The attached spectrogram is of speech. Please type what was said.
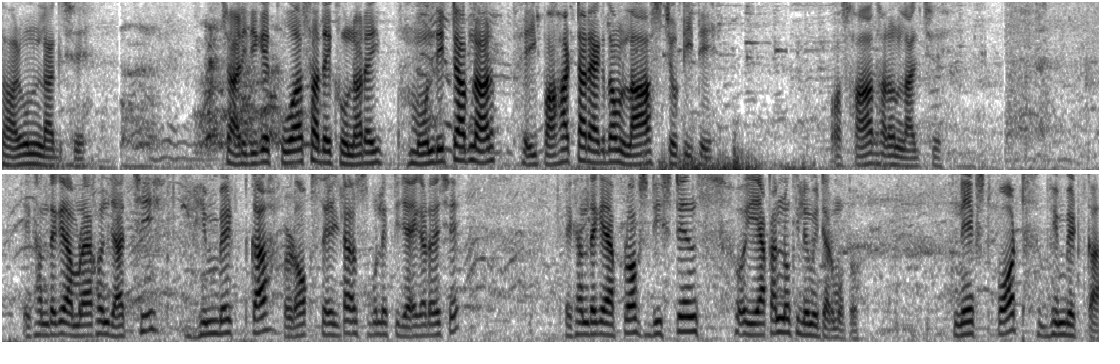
দারুণ লাগছে। চারিদিকে কুয়াশা দেখুন, আর এই মন্দিরটা আপনার, এই পাহাড়টার একদম লাস্ট চটিতে। অসাধারণ লাগছে। এখান থেকে আমরা এখন যাচ্ছি ভীমবেটকা রক শেল্টার্স বলে একটি জায়গা রয়েছে। এখান থেকে অ্যাপ্রক্স ডিস্টেন্স ওই একান্ন কিলোমিটার মতো। Next spot Bhimbetka.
